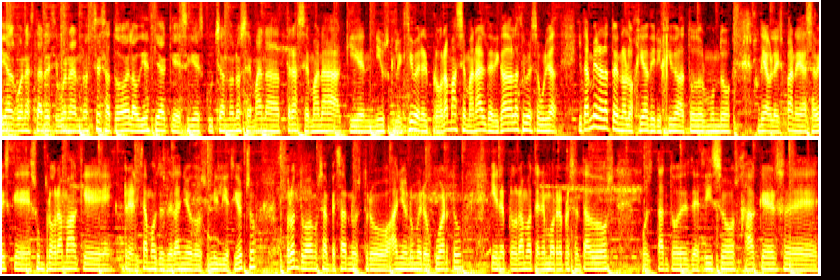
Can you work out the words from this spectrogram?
Días, buenas tardes y buenas noches a toda la audiencia que sigue escuchándonos semana tras semana aquí en News Click Cyber, el programa semanal dedicado a la ciberseguridad y también a la tecnología dirigido a todo el mundo de habla hispana. Ya sabéis que es un programa que realizamos desde el año 2018. Pronto vamos a empezar nuestro año número cuarto y en el programa tenemos representados pues tanto desde CISOs, hackers, eh,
